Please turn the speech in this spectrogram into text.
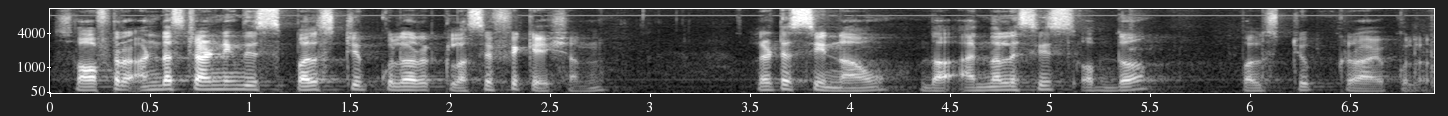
So, after understanding this pulse tube cooler classification, let us see now the analysis of the pulse tube cryocooler.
